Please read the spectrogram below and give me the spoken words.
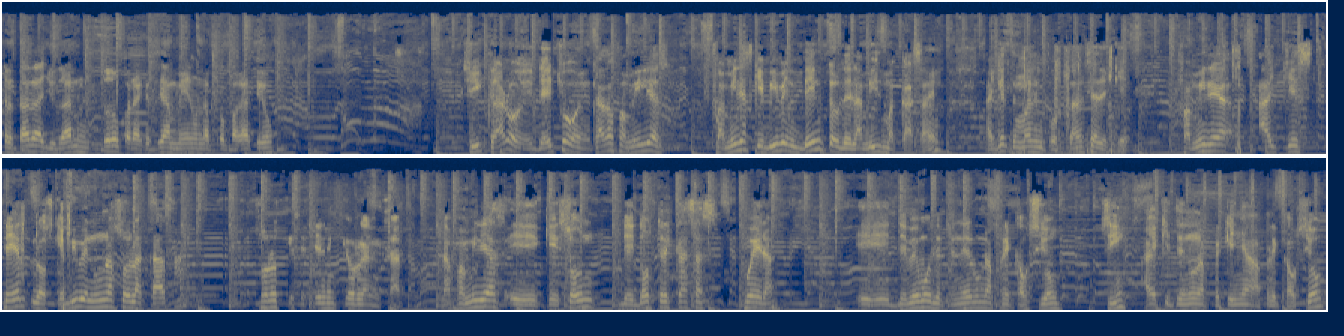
tratar de ayudarnos y todo para que sea menos la propagación. Sí, claro, de hecho en cada familia, familias que viven dentro de la misma casa, ¿eh? Hay que tomar la importancia de que familia hay que ser los que viven en una sola casa, son los que se tienen que organizar. Las familias eh, que son de dos, tres casas fuera, eh, debemos de tener una precaución, ¿sí? Hay que tener una pequeña precaución.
